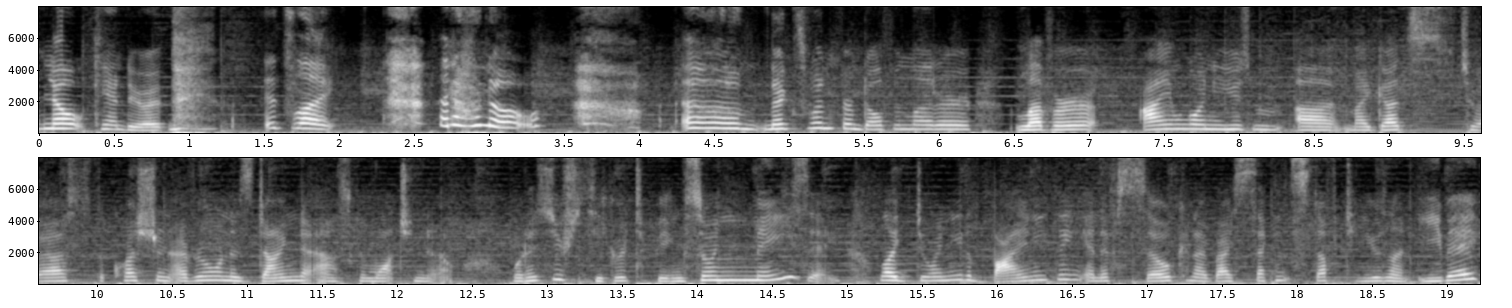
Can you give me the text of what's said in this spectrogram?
No, can't do it. it's like I don't know. Um, next one from Dolphin Letter Lever. I am going to use uh, my guts to ask the question everyone is dying to ask and want to know. What is your secret to being so amazing? Like, do I need to buy anything? And if so, can I buy second stuff to use on eBay?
